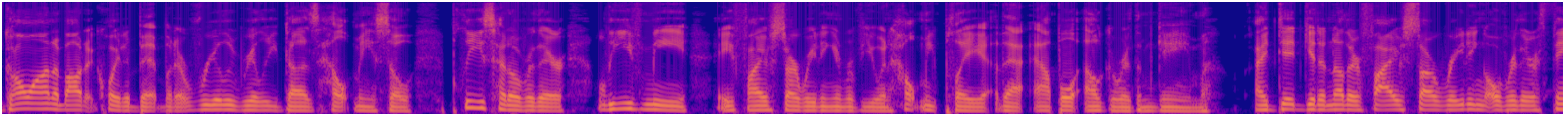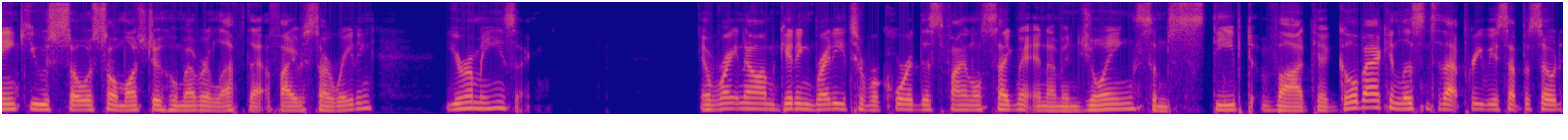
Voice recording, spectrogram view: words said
go on about it quite a bit, but it really, really does help me. So please head over there, leave me a five star rating and review, and help me play that Apple algorithm game. I did get another five star rating over there. Thank you so, so much to whomever left that five star rating. You're amazing. And right now, I'm getting ready to record this final segment and I'm enjoying some steeped vodka. Go back and listen to that previous episode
